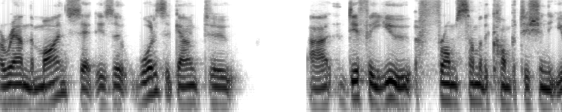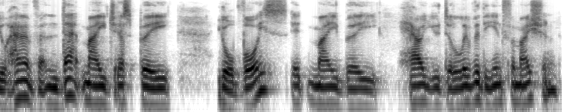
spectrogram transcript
around the mindset is that what is it going to uh, differ you from some of the competition that you have? And that may just be your voice, it may be how you deliver the information,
